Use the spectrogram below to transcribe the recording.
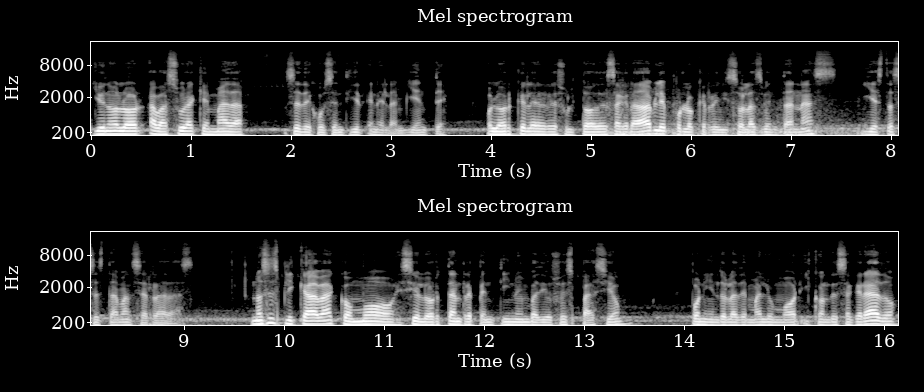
y un olor a basura quemada se dejó sentir en el ambiente olor que le resultó desagradable por lo que revisó las ventanas y éstas estaban cerradas. No se explicaba cómo ese olor tan repentino invadió su espacio, poniéndola de mal humor y con desagrado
